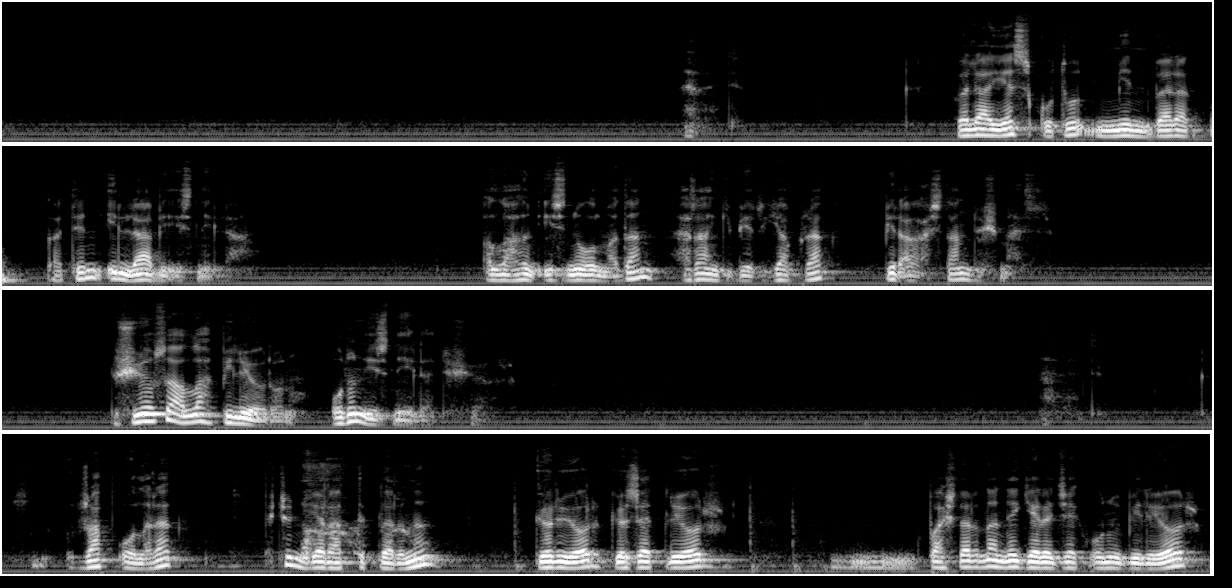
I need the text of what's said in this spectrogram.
Evet. Ve la yeskutu min verakatin illa bi iznillah. Allah'ın izni olmadan herhangi bir yaprak bir ağaçtan düşmez. Düşüyorsa Allah biliyor onu. Onun izniyle düşüyor. Evet. Rab olarak bütün yarattıklarını görüyor, gözetliyor, başlarına ne gelecek onu biliyor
